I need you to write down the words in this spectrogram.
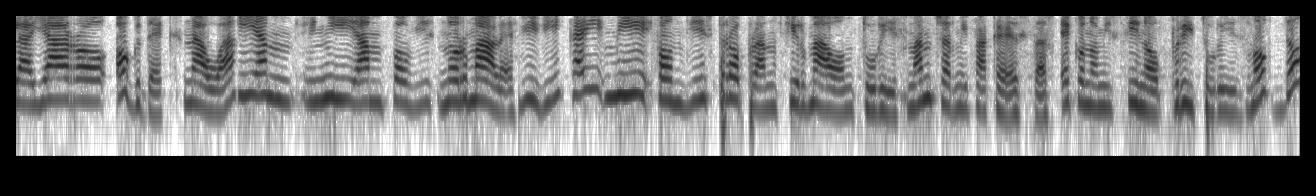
la jaro ogdek naua, iam niam povis normale vivi, kai mi fondis propran firmaon turisman, char mi fake estas ekonomistino pri turismo, do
